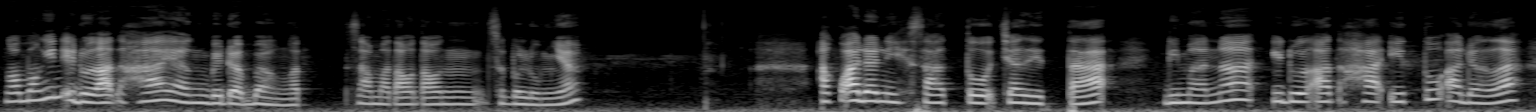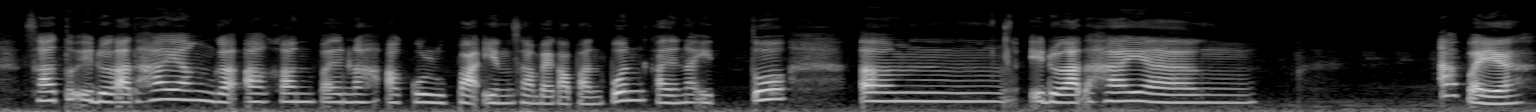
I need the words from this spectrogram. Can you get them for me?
Ngomongin Idul Adha yang beda banget sama tahun-tahun sebelumnya, aku ada nih satu cerita di mana Idul Adha itu adalah satu Idul Adha yang gak akan pernah aku lupain sampai kapan pun karena itu um, Idul Adha yang apa ya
